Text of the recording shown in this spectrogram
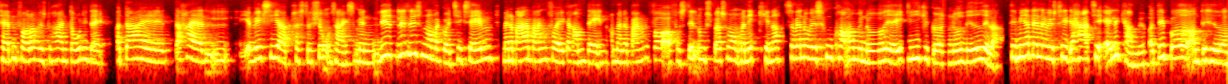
tage den for dig, hvis du har en dårlig dag. Og der, øh, der har jeg, jeg vil ikke sige, at jeg har præstationsangst, men lidt, lidt ligesom når man går til eksamen, man er bare bange for ikke at ramme dagen, og man er bange for at få stillet nogle spørgsmål, man ikke kender. Så hvad nu, hvis hun kommer med noget, jeg ikke lige kan gøre noget ved, eller det er mere den nervøsitet, jeg har til alle kampe, og det er både om det hedder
